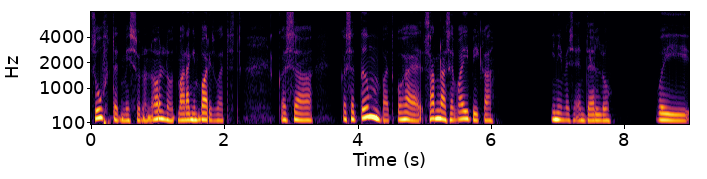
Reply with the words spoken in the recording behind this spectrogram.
suhted, mis sul on olnud, ma räägin paarisuhetest, kas sa, kas sa tõmbad kohe sarnase vaibiga inimese enda ellu või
